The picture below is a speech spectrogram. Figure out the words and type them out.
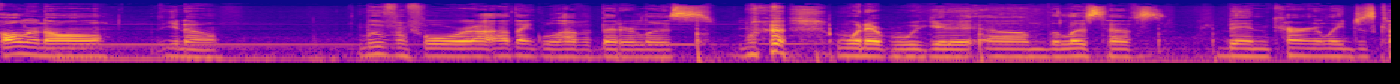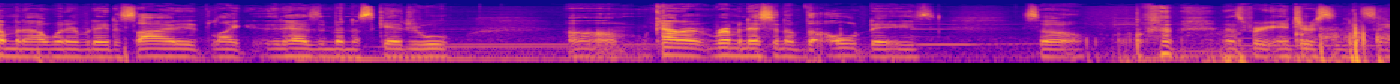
all in all, you know, moving forward, I, think we'll have a better list whenever we get it. Um, the list has been currently just coming out whenever they decided. Like it hasn't been a schedule. Um, kind of reminiscent of the old days. So that's pretty interesting to see.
